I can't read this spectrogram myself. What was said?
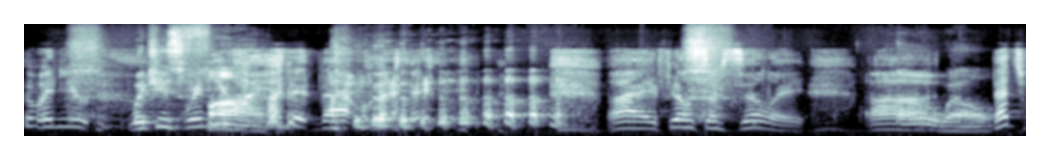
when you which is when fine. you put it that way, I feel so silly. Uh, oh well. That's,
